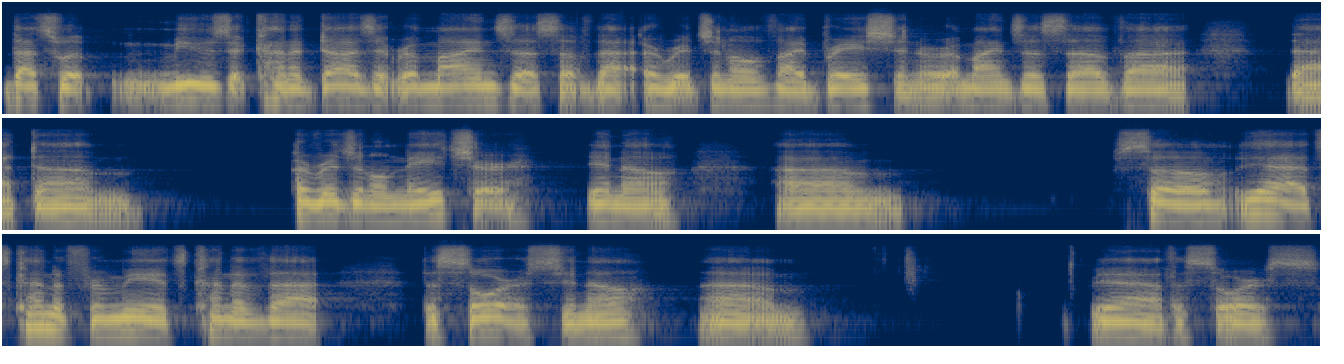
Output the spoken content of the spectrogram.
that's what music kind of does. It reminds us of that original vibration, or reminds us of uh, that um, original nature. You know. Um, so yeah it's kind of for me it's kind of that the source you know? Um yeah the source.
